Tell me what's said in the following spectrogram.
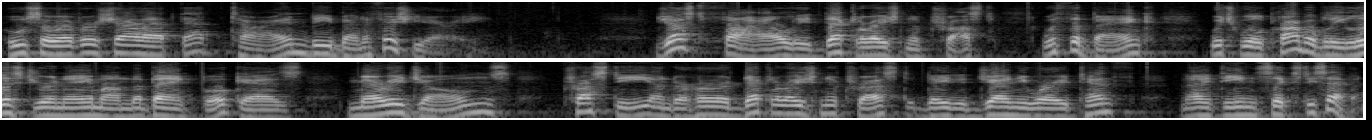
whosoever shall at that time be beneficiary. Just file the declaration of trust with the bank, which will probably list your name on the bank book as Mary Jones, trustee under her declaration of trust dated January 10, 1967.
